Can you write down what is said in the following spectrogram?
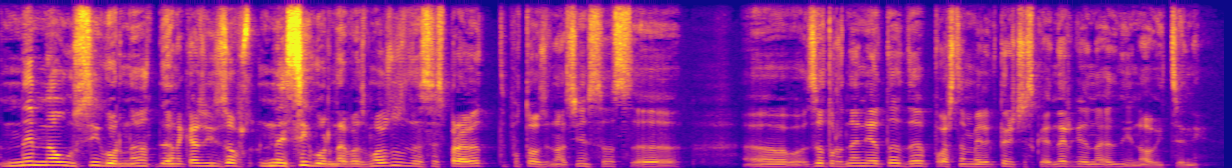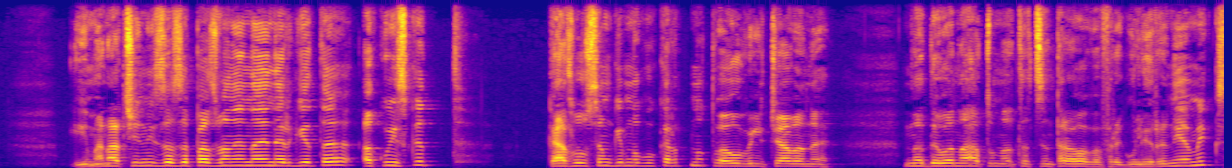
не много сигурна, да не кажа изобщо несигурна възможност да се справят по този начин с затрудненията да плащаме електрическа енергия на едни нови цени. Има начини за запазване на енергията, ако искат. Казвал съм ги многократно. Това е увеличаване на дела на атомната централа в регулирания микс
